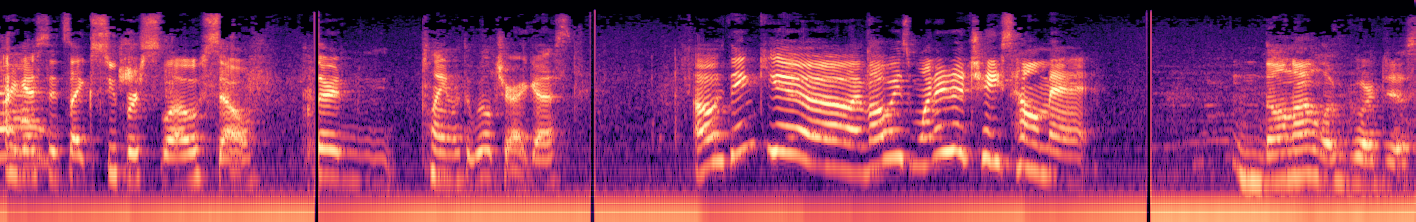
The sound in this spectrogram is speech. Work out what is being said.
I guess it's like super slow, so they're playing with the wheelchair, I guess. Oh, thank you. I've always wanted a chase helmet. Don't I look gorgeous?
